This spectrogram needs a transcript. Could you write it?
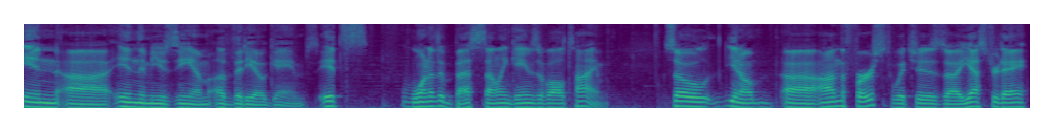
in uh in the museum of video games. It's one of the best selling games of all time. So, you know, uh, on the first, which is uh, yesterday,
